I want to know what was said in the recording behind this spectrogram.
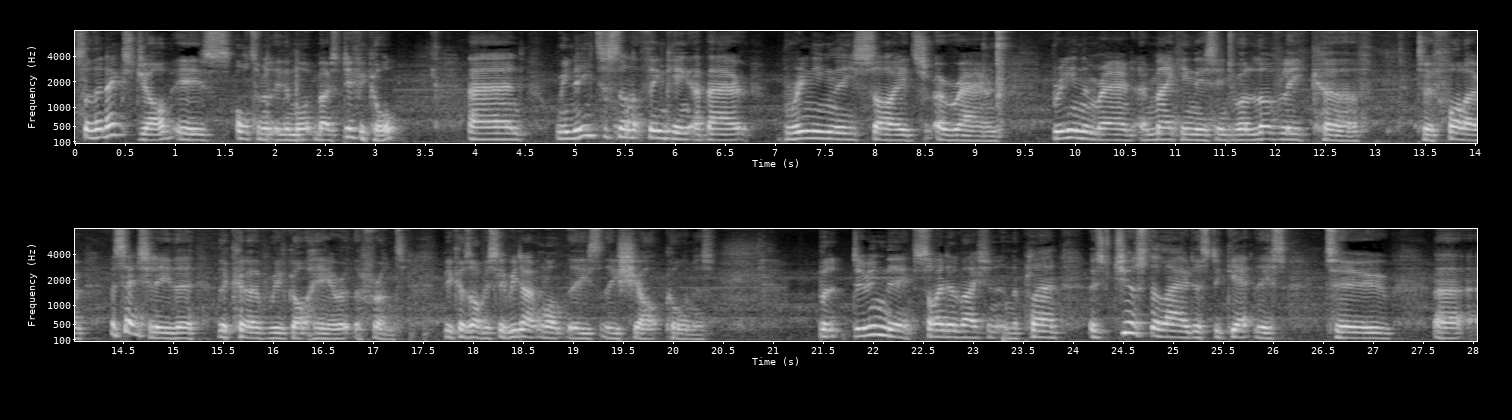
So the next job is ultimately the most difficult and we need to start thinking about bringing these sides around, bringing them round and making this into a lovely curve to follow essentially the, the curve we've got here at the front because obviously we don't want these, these sharp corners. But doing the side elevation and the plan has just allowed us to get this to uh,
